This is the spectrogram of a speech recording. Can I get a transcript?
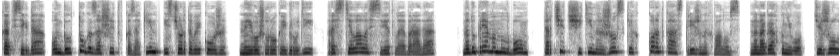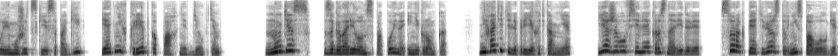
Как всегда, он был туго зашит в казакин из чертовой кожи, на его широкой груди расстилалась светлая борода, над упрямым лбом торчит щетина жестких, коротко остриженных волос. На ногах у него тяжелые мужицкие сапоги, и от них крепко пахнет дегтем. «Ну-тес», — заговорил он спокойно и негромко, — «не хотите ли приехать ко мне? Я живу в селе Красновидове, 45 верст вниз по Волге.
